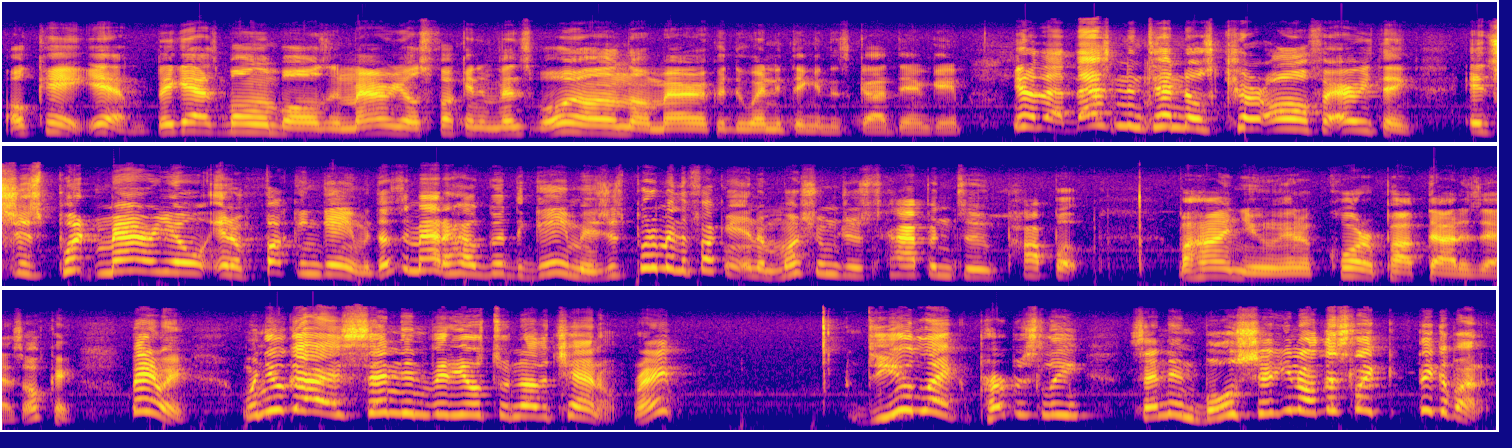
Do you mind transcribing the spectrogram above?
Okay, yeah, big ass bowling balls and Mario's fucking invincible. Oh, I don't know, Mario could do anything in this goddamn game. You know that that's Nintendo's cure all for everything. It's just put Mario in a fucking game. It doesn't matter how good the game is. Just put him in the fucking and a mushroom just happened to pop up behind you and a quarter popped out his ass. Okay. But anyway, when you guys send in videos to another channel, right? do you like purposely send in bullshit? You know, that's like, think about it.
